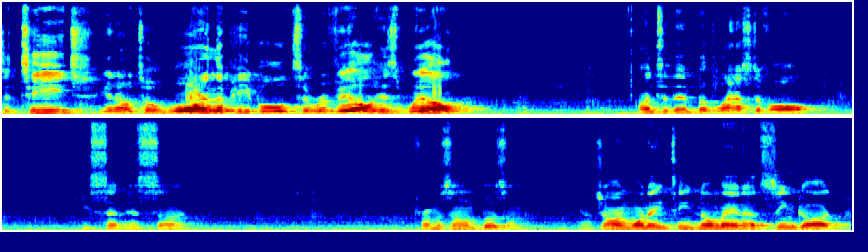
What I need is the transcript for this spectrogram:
to teach, you know, to warn the people, to reveal his will unto them. But last of all, he sent his son from his own bosom. You know, John 1:18 No man hath seen God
